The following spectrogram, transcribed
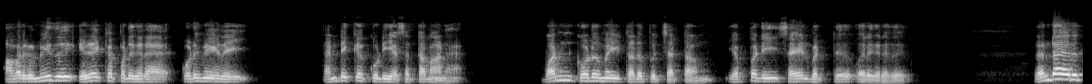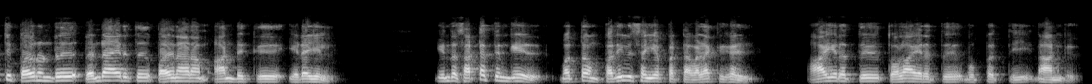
அவர்கள் மீது இழைக்கப்படுகிற கொடுமைகளை தண்டிக்கக்கூடிய சட்டமான வன்கொடுமை தடுப்புச் சட்டம் எப்படி செயல்பட்டு வருகிறது? ரெண்டாயிரத்தி பதினொன்று ரெண்டாயிரத்து பதினாறாம் ஆண்டுக்கு இடையில் இந்த சட்டத்தின் கீழ் மொத்தம் பதிவு செய்யப்பட்ட வழக்குகள் ஆயிரத்து தொள்ளாயிரத்து முப்பத்தி நான்கு.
